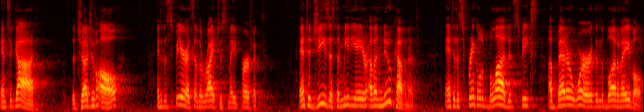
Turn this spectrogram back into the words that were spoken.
and to God, the judge of all, and to the spirits of the righteous made perfect, and to Jesus, the mediator of a new covenant, and to the sprinkled blood that speaks a better word than the blood of Abel.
